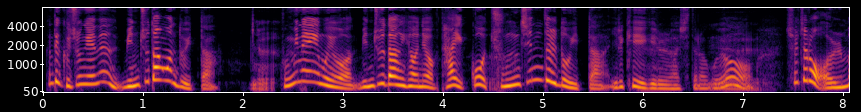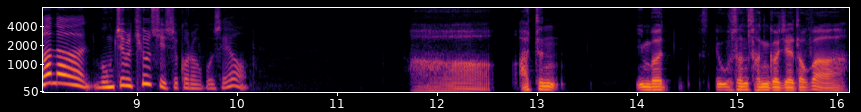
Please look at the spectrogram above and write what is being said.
근데 그 중에는 민주당원도 있다. 예. 국민의힘 의원, 민주당 현역 다 있고 중진들도 있다. 이렇게 얘기를 하시더라고요. 예. 실제로 얼마나 몸집을 키울 수 있을 거라고 보세요? 아, 하여튼 이뭐 우선 선거제도가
